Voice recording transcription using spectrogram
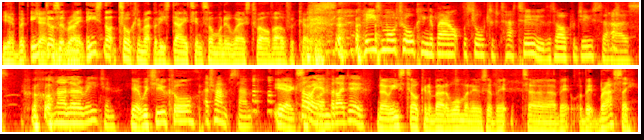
Yeah, but he doesn't. of the Mean, road. he's not talking about that he's dating someone who wears twelve overcoats. He's more talking about the sort of tattoo that our producer has on our lower region. yeah, which you call? A tramp stamp. Yeah, exactly. Sorry, Em, but I do. no, he's talking about a woman who's a bit uh, a bit a bit brassy.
